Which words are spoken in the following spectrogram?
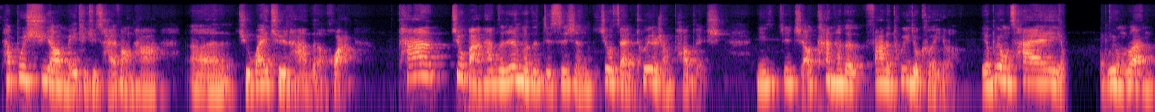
他不需要媒体去采访他。呃，去歪曲他的话，他就把他的任何的 decision 就在 Twitter 上 publish，你就只要看他的发的推就可以了，也不用猜，也不用乱，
